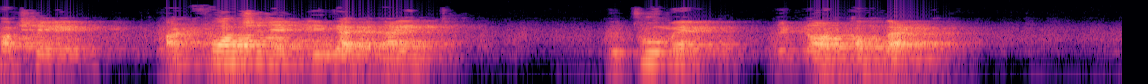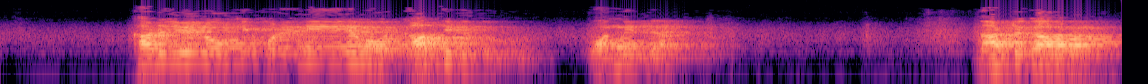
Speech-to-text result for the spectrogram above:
പക്ഷേ unfortunately that night to not come back. കടലിൽ നോക്കി കുറെ നേരം അവർ കാത്തിരുന്നു. വന്നില്ല. നാട്ടുകാർ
